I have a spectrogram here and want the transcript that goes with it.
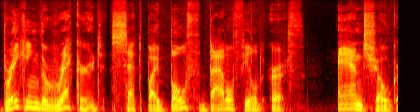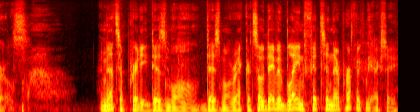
breaking the record set by both Battlefield Earth and Showgirls. Wow. I mean, that's a pretty dismal, dismal record. So David Blaine fits in there perfectly, actually.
